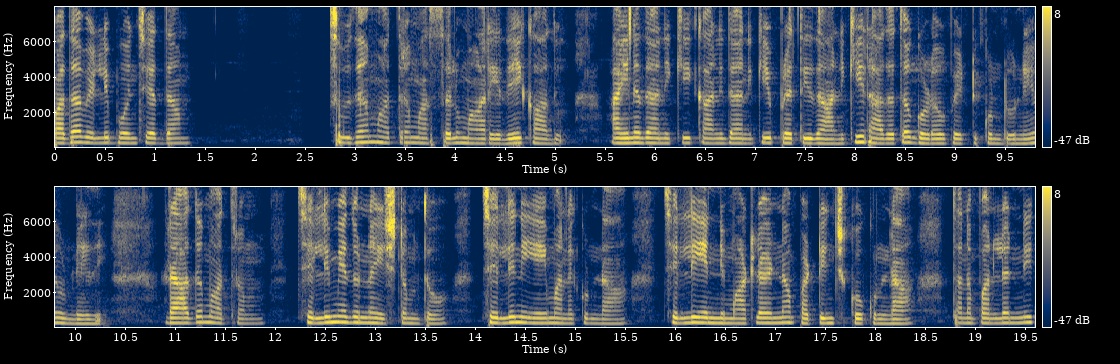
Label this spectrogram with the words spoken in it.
పద వెళ్ళి భోంచేద్దాం. సుధా మాత్రం అస్సలు మారేదే కాదు. అయిన దానికి కాని దానికి ప్రతిదానికి రాధతో గొడవ పెట్టుకుంటూనే ఉండేది. రాధ మాత్రం చెల్లి మీద ఉన్న ఇష్టంతో చెల్లిని ఏమనకుండా చెల్లి ఎన్ని మాట్లాడినా పట్టించుకోకుండా తన పనులన్నీ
